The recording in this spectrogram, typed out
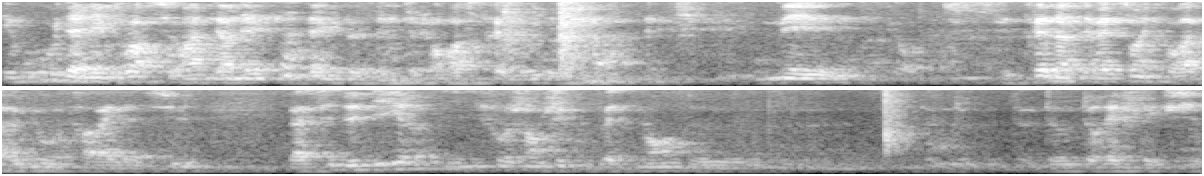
Et vous, allez voir sur Internet le texte de Laurent Strello déjà. Mais c'est très intéressant, il faudra que nous on travaille là-dessus. Bah, c'est de dire qu'il faut changer complètement de, de, réflexion.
